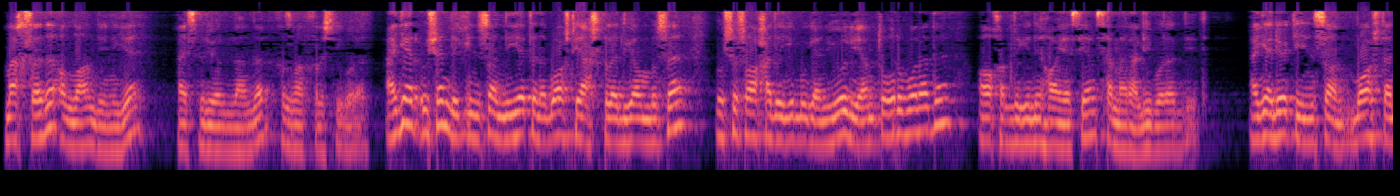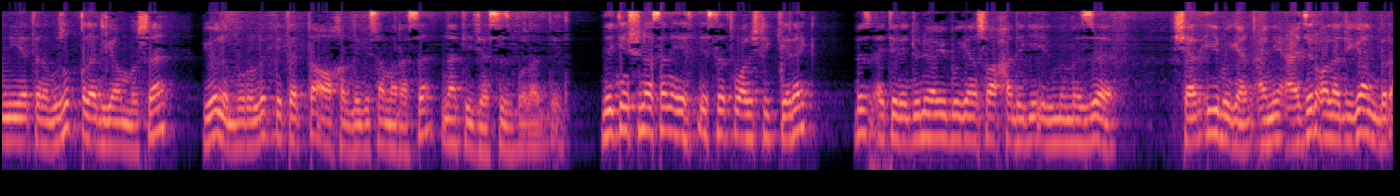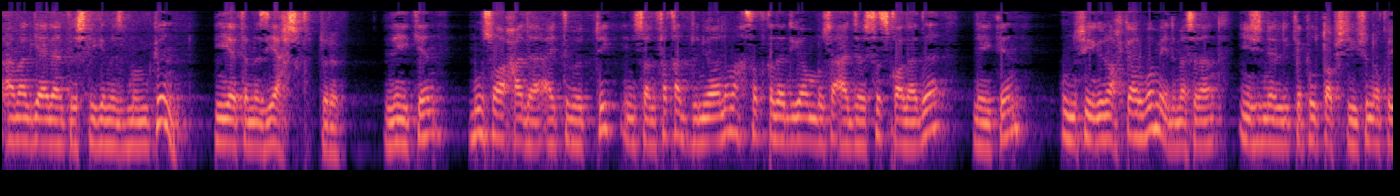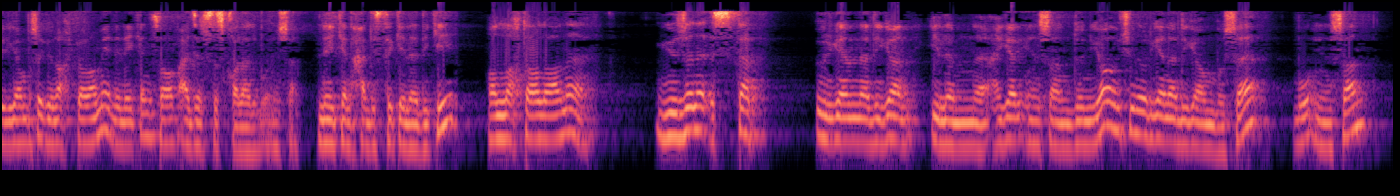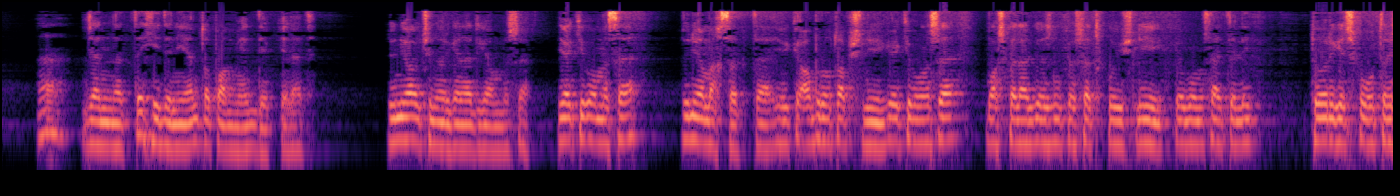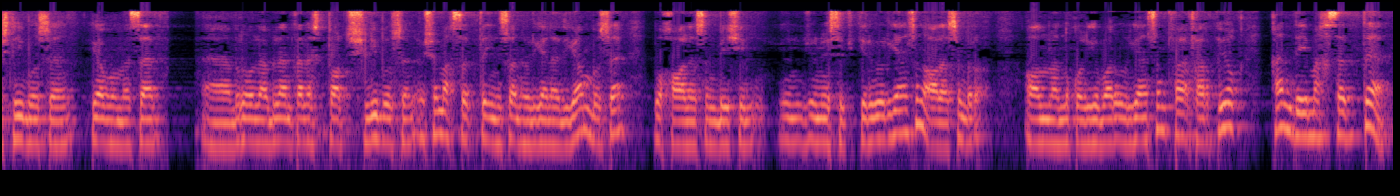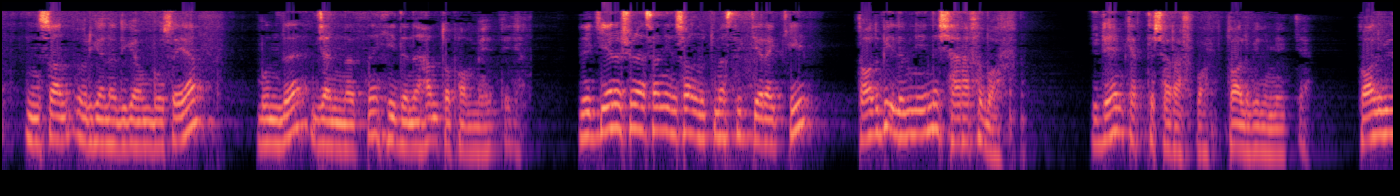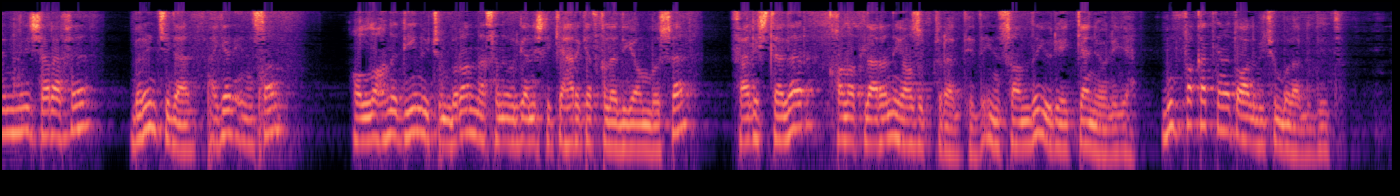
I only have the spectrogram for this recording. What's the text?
Maqsadi ollohni diniga qaysi bir yo'l bilandir xizmat qilishlik bo'ladi. Agar o'shandek inson niyatini boshida yaxshi qiladigan bo'lsa o'sha sohadagi bo'lgan yo'li ham to'g'ri bo'ladi oxiridagi nihoyasi ham samarali bo'ladi deydi. Agar yoki inson boshidan niyatini buzuq qiladigan bo'lsa yo'li burilib ketadida oxiridagi samarasi natijasiz bo'ladi deydi. Lekin shu narsani eslatib olishlik kerak. Biz aytaylik dunyoviy bo'lgan sohadagi ilmimizni shar'iy bo'lgan ya'ni ajr oladigan bir amalga aylantirishligimiz mumkin. Niyatimiz yaxshi qilib turib. Lekin bu sohada aytib o'tdik inson faqat dunyoni maqsad qiladigan bo'lsa ajrsiz qoladi lekin unisiga gunohkor bo'lmaydi. Masalan injenerlikka pul topishlik uchun o'qiydigan bo'lsa gunohkor bo'lmaydi lekin savob ajrsiz qoladi bu inson. Lekin hadisda keladiki alloh taoloni yuzini istab o'rganiladigan ilmni agar inson dunyo uchun o'rganadigan bo'lsa bu inson jannatda hidini ham topolmaydi deb keladi. Dunyo uchun o'rganadigan bo'lsa. Yoki bo'lmasa dunyo maqsadida yoki obro' topishlik yoki bo'lmasa boshqalarga o'zini ko'rsatib qo'yishlik yo bo'lmasa aytaylik to'riga chiqib o'tirishlik bo'lsin yo bo'lmasa e, birovlar bilan talashib tortishishlik bo'lsin. O'sha maqsadda inson o'rganadigan bo'lsa bu xohlasin besh yil universitetga kirib o'rgansin xohlasin bir olimlarni qo'liga borib o'rgansin farqi yo'q. Qanday maqsadda inson o'rganadigan bo'lsa ham bunda jannatni hidini ham topolmaydi degan. Lekin yana shu narsani inson unutmaslik kerakki tolibi ilmlikni sharafi bor. Judayam katta sharaf bor tolib ilmlikka. Tolib ilmlik sharafi birinchidan agar inson ollohni dini uchun biron narsani o'rganishlikka harakat qiladigan bo'lsa farishtalar qanotlarini yozib turadi dedi. Insonni yurayotgan yo'liga. Bu faqatgina tolib uchun bo'ladi deydi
